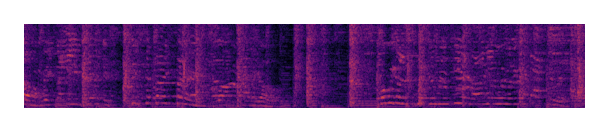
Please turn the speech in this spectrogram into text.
song written by the infamous Mr. Bert Berns a long time ago. But we're gonna switch a little gear line and we're gonna get back to it.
